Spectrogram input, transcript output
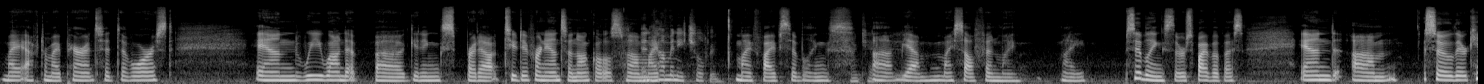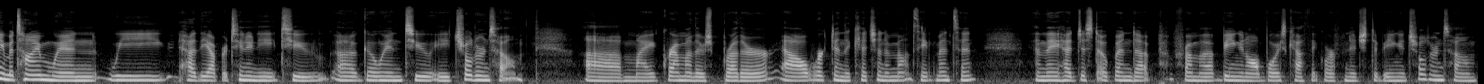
my after my parents had divorced, and we wound up uh, getting spread out to different aunts and uncles. Um, and my, how many children? My five siblings. Okay. Um, yeah, myself and my my siblings. There's five of us, and. Um, so there came a time when we had the opportunity to uh, go into a children's home uh, my grandmother's brother, Al, worked in the kitchen of Mount St. Vincent, and they had just opened up from a, being an all boys Catholic orphanage to being a children's home.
